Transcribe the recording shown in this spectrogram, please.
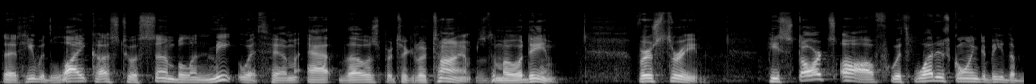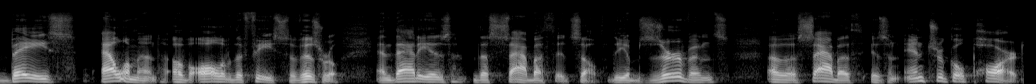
that he would like us to assemble and meet with him at those particular times, the Moedim. Verse 3 he starts off with what is going to be the base element of all of the feasts of Israel, and that is the Sabbath itself. The observance of a Sabbath is an integral part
